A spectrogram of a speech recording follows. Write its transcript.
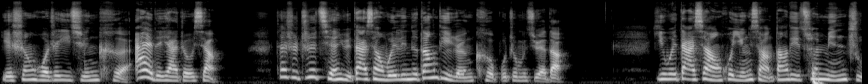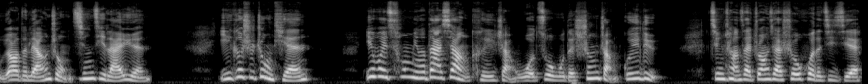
也生活着一群可爱的亚洲象，但是之前与大象为邻的当地人可不这么觉得，因为大象会影响当地村民主要的两种经济来源，一个是种田，因为聪明的大象可以掌握作物的生长规律，经常在庄稼收获的季节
